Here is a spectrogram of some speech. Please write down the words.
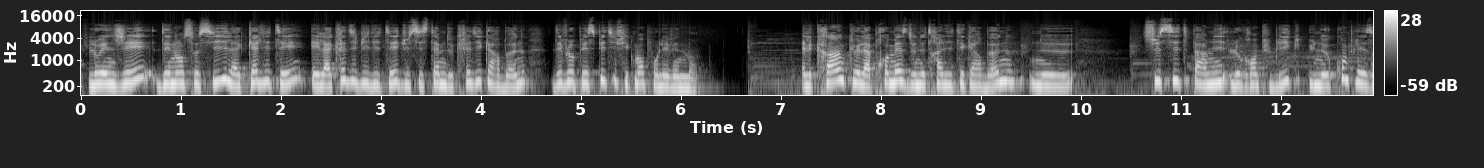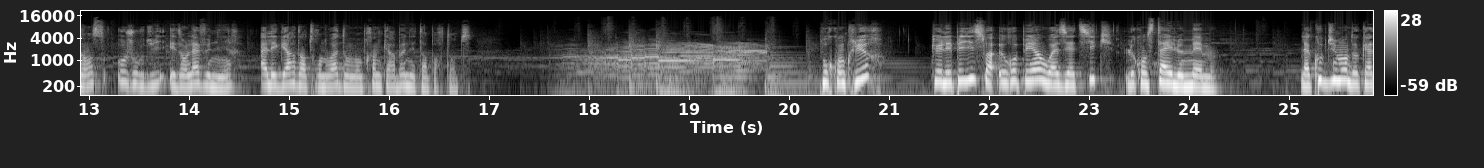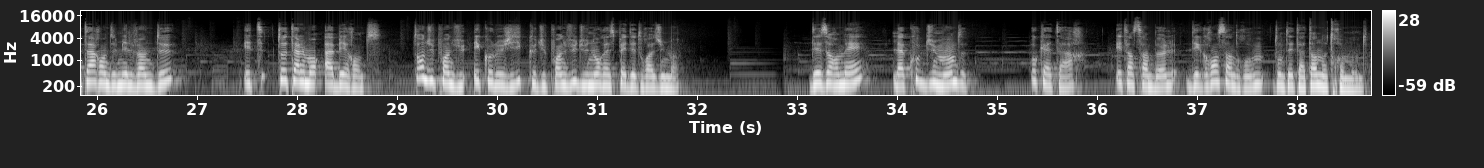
L'ONG dénonce aussi la qualité et la crédibilité du système de crédit carbone développé spécifiquement pour l'événement. Elle craint que la promesse de neutralité carbone ne suscite parmi le grand public une complaisance aujourd'hui et dans l'avenir à l'égard d'un tournoi dont l'empreinte carbone est importante. Pour conclure, que les pays soient européens ou asiatiques, le constat est le même. La Coupe du Monde au Qatar en 2022 est totalement aberrante, tant du point de vue écologique que du point de vue du non-respect des droits humains. Désormais, la Coupe du Monde au Qatar est un symbole des grands syndromes dont est atteint notre monde.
